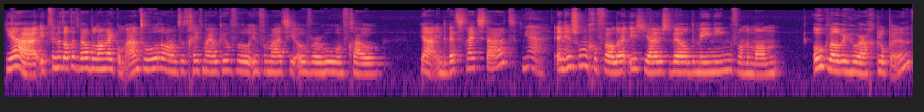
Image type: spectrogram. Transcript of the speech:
ja, ik vind het altijd wel belangrijk om aan te horen, want het geeft mij ook heel veel informatie over hoe een vrouw ja, in de wedstrijd staat. Ja, En in sommige gevallen is juist wel de mening van de man ook wel weer heel erg kloppend.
